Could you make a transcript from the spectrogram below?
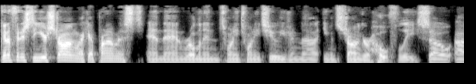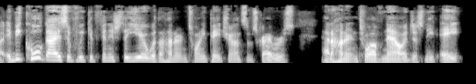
gonna finish the year strong, like I promised, and then rolling into 2022 even uh, even stronger, hopefully. So uh, it'd be cool, guys, if we could finish the year with 120 Patreon subscribers. At 112 now, I just need eight.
